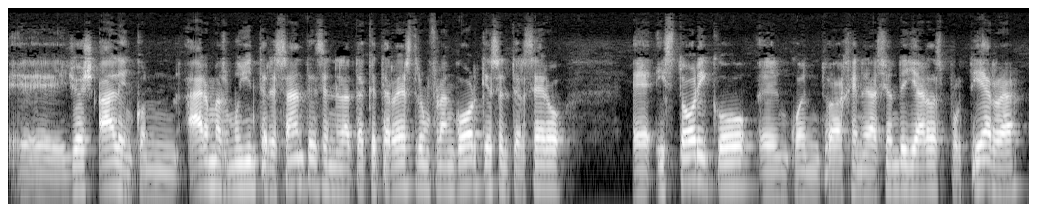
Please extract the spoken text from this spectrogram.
eh, Josh Allen, con armas muy interesantes en el ataque terrestre, un Frank Gore, que es el tercero histórico en cuanto a generación de yardas por tierra,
